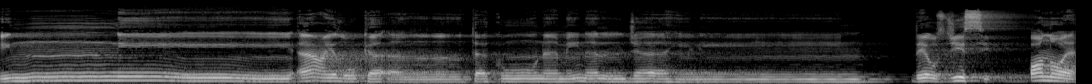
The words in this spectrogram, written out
إني أعظك أن تكون من الجاهلين Deus disse: Ó Noé,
